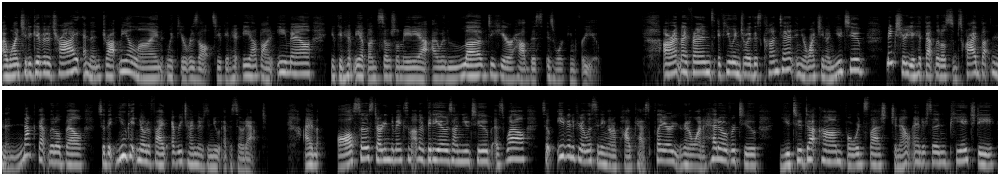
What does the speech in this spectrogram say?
I want you to give it a try and then drop me a line with your results. You can hit me up on email, you can hit me up on social media. I would love to hear how this is working for you. All right, my friends, if you enjoy this content and you're watching on YouTube, make sure you hit that little subscribe button and knock that little bell so that you get notified every time there's a new episode out. I'm also starting to make some other videos on YouTube as well. So even if you're listening on a podcast player, you're going to want to head over to youtube.com forward slash Janel Anderson, PhD,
